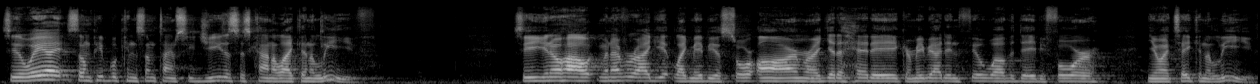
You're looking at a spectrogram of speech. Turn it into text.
See, the way I, some people can sometimes see Jesus is kind of like an Aleve. See, you know how whenever I get like maybe a sore arm or I get a headache or maybe I didn't feel well the day before, you know, I take an Aleve.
